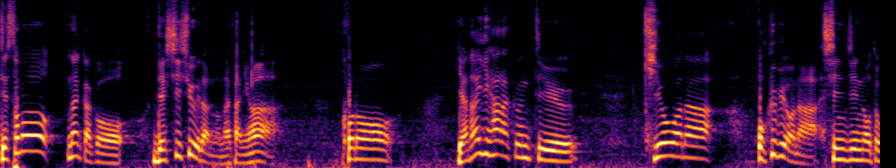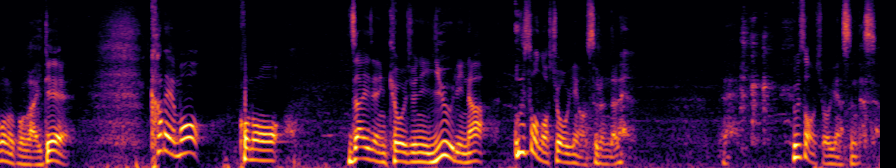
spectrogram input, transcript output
でそのなんかこう弟子集団の中にはこの柳原君っていう気弱な臆病な新人の男の子がいて彼もこの財前教授に有利な嘘の証言をするんだね。ね。嘘の証言するんです。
